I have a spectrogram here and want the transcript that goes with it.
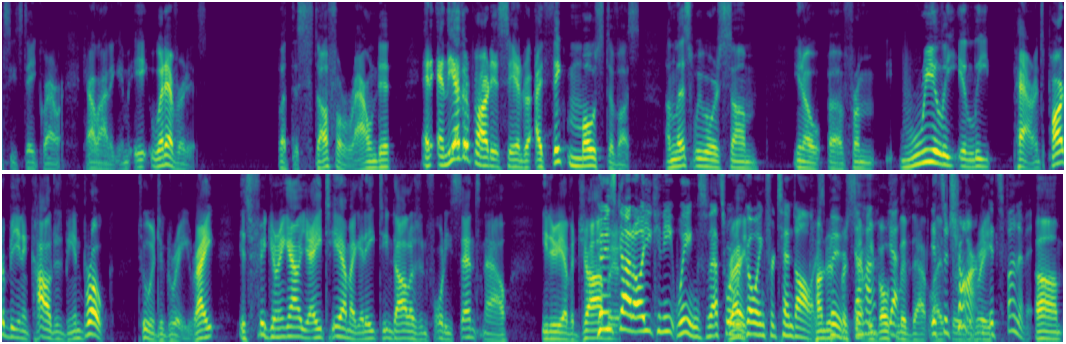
NC State Carolina game, it, whatever it is. But the stuff around it, and and the other part is Sandra. I think most of us, unless we were some, you know, uh, from really elite parents, part of being in college is being broke to a degree, right? It's figuring out your ATM. I get eighteen dollars and forty cents now. Either you have a job. Who's or- got all you can eat wings? That's where we're going for ten dollars. 100%. We both live that life It's a a charm. degree. it's fun of it. Um,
